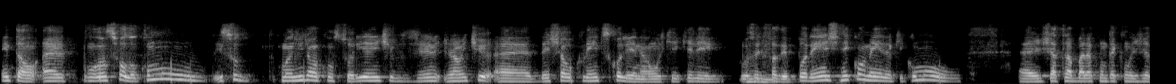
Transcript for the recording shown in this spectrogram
Então, é, como você falou, como isso, como a gente é uma consultoria, a gente geralmente é, deixa o cliente escolher, né, o que, que ele gosta uhum. de fazer. Porém, a gente recomenda que, como é, já trabalha com tecnologia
